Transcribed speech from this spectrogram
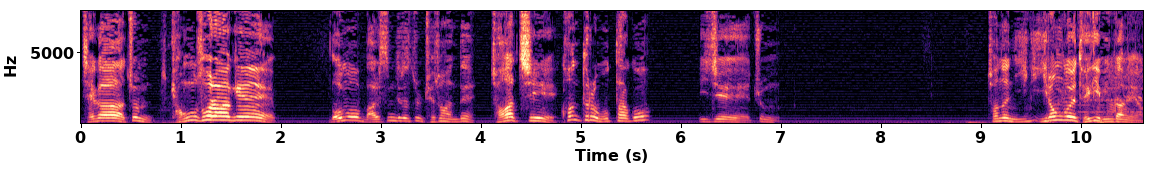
제가 좀 경솔하게 너무 말씀드려서 좀 죄송한데 저같이 컨트롤 못하고 이제 좀 저는 이, 이런 거에 되게 민감해요.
